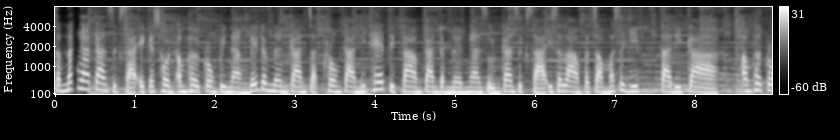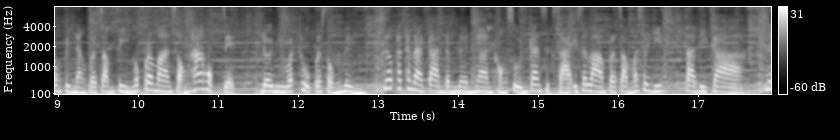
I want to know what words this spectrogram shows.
สำนักงานการศึกษาเอกชนอำเภอกรงปีนังได้ดำเนินการจัดโครงการนิเทศติดตามการดำเนินงานศูนย์การศึกษาอิสลามประจำมัสยิด ตาดีกาอำเภอกรงปีนังประจำปีงบประมาณ 2567 โดยมีวัตถุประสงค์หนึ่ง เพื่อพัฒนาการดำเนินงานของศูนย์การศึกษาอิสลามประจำมัสยิด ตาดีกา ใน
